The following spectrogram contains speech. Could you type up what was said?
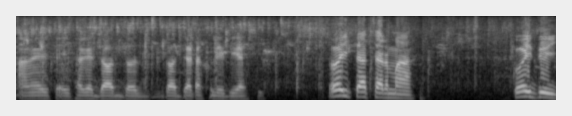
আমি এই- ফাঁকে দর- দর- দরজাটা খুলে দিয়ে আসি। ওই পেঁচার মা, কই তুই?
